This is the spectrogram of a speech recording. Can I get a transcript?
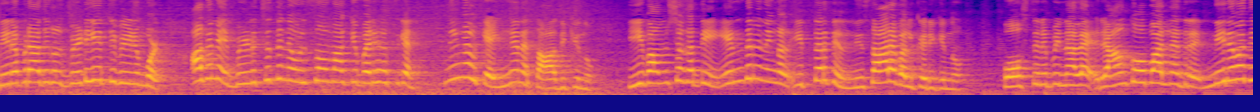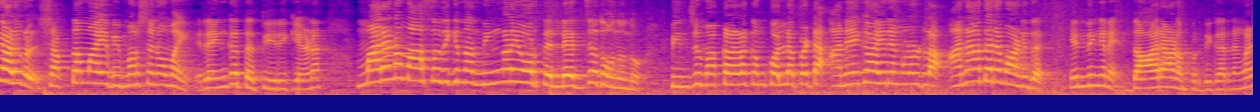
നിരപരാധികൾ വെടിയേറ്റ് വീഴുമ്പോൾ അതിനെ വെളിച്ചത്തിന്റെ ഉത്സവമാക്കി പരിഹസിക്കാൻ നിങ്ങൾക്ക് എങ്ങനെ സാധിക്കുന്നു? ഈ വംശകത്തി എന്തിനു നിങ്ങൾ ഇത്തരത്തിൽ നിസാരവൽക്കരിക്കുന്നു പോസ്റ്റിന് പിന്നാലെ രാം ഗോപാലിനെതിരെ നിരവധി ആളുകൾ ശക്തമായ വിമർശനവുമായി രംഗത്തെത്തിയിരിക്കുകയാണ്. മരണം ആസ്വദിക്കുന്ന നിങ്ങളെ ഓർത്ത് ലജ്ജ തോന്നുന്നു. പിഞ്ചു മക്കളടക്കം കൊല്ലപ്പെട്ട അനേകായിരങ്ങളോടുള്ള അനാദരമാണിത് എന്നിങ്ങനെ ധാരാളം പ്രതികരണങ്ങൾ.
